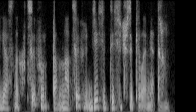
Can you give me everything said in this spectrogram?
ясных цифр, там, на цифре 10 тысяч за километр. Mm-hmm.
